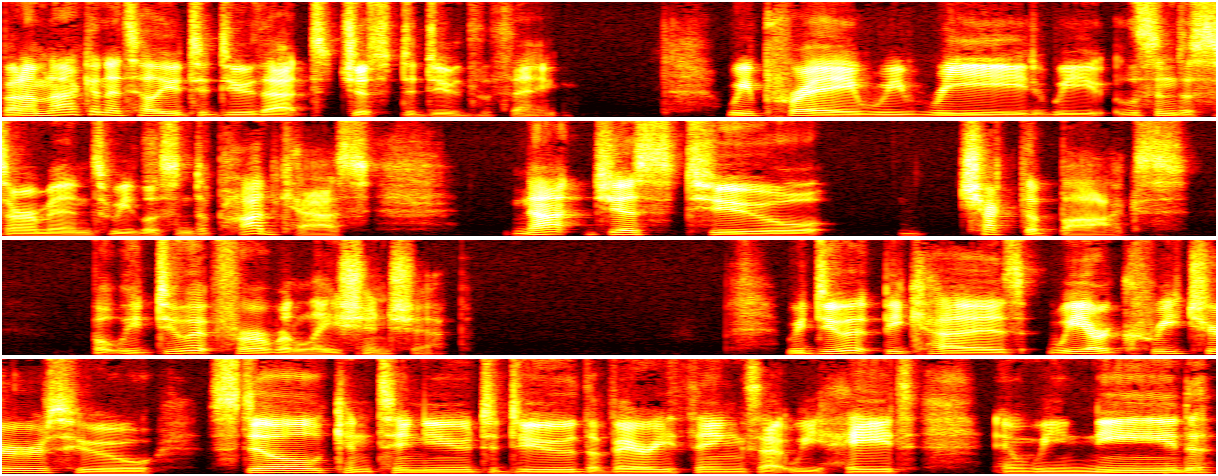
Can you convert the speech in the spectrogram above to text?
but I'm not going to tell you to do that just to do the thing. We pray, we read, we listen to sermons, we listen to podcasts, not just to check the box, but we do it for a relationship. We do it because we are creatures who still continue to do the very things that we hate, and we need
